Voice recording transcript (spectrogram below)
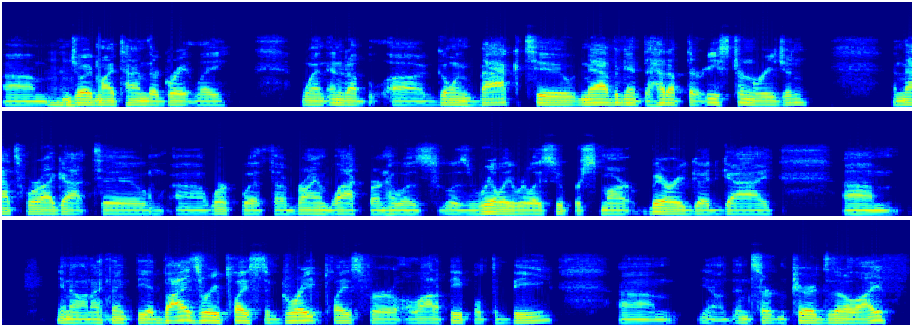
Um, mm-hmm. Enjoyed my time there greatly. When ended up uh, going back to Navigant to head up their eastern region, and that's where I got to uh, work with uh, Brian Blackburn, who was who was really really super smart, very good guy. Um, you know, and I think the advisory place is a great place for a lot of people to be. Um, you know, in certain periods of their life.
